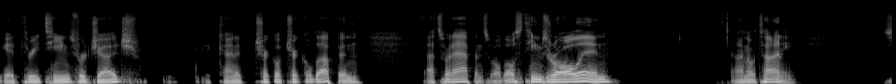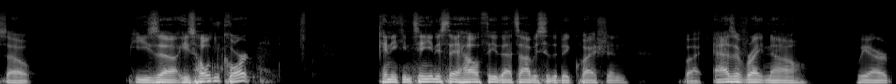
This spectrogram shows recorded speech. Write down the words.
We had three teams for Judge. It kind of trickled, trickled up, and that's what happens. Well, those teams are all in on Ohtani. So he's uh, he's holding court. Can he continue to stay healthy? That's obviously the big question. But as of right now, we are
